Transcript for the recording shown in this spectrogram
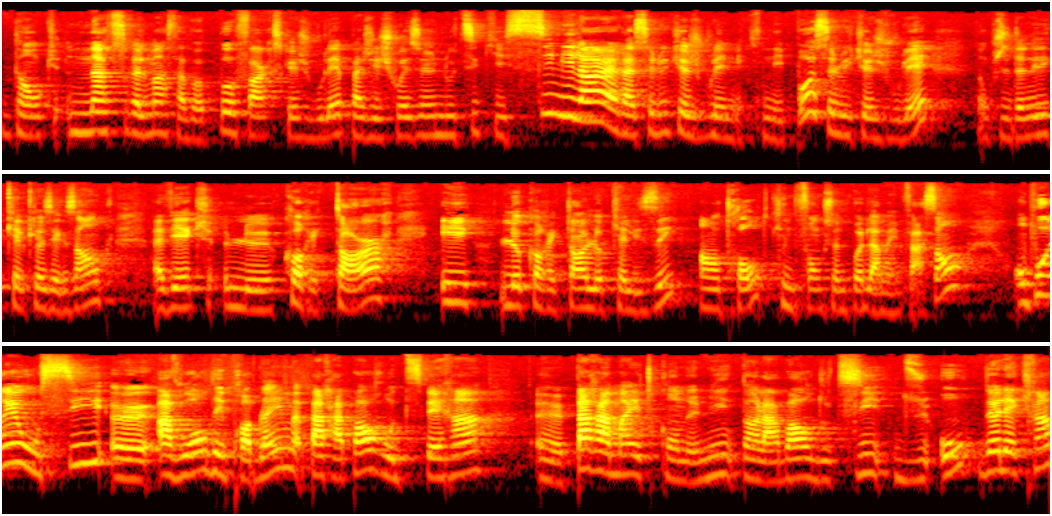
donc naturellement ça ne va pas faire ce que je voulais parce que j'ai choisi un outil qui est similaire à celui que je voulais mais qui n'est pas celui que je voulais. Donc j'ai donné quelques exemples avec le correcteur et le correcteur localisé, entre autres, qui ne fonctionnent pas de la même façon. On pourrait aussi euh, avoir des problèmes par rapport aux différents euh, paramètres qu'on a mis dans la barre d'outils du haut de l'écran.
